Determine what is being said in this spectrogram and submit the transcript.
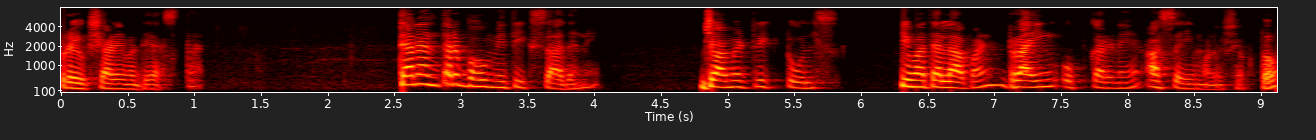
प्रयोगशाळेमध्ये असतात. त्यानंतर भौमितिक साधने जॉमेट्रिक टूल्स किंवा त्याला आपण ड्राइंग उपकरणे असंही म्हणू शकतो.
